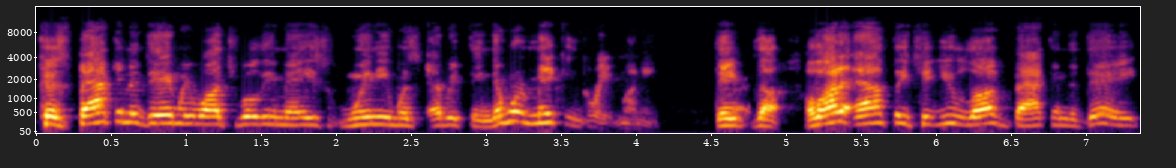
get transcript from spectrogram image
because back in the day when we watched Willie Mays, winning was everything. They weren't making great money. They the, a lot of athletes that you loved back in the day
